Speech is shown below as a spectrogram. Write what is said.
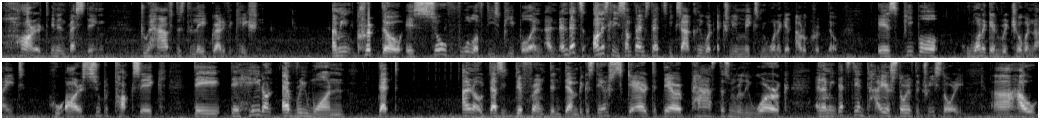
hard in investing to have this delayed gratification. I mean, crypto is so full of these people, and, and, and that's honestly sometimes that's exactly what actually makes me want to get out of crypto. Is people who want to get rich overnight, who are super toxic, they they hate on everyone that I don't know does it different than them because they're scared that their path doesn't really work. And I mean that's the entire story of the tree story. Uh, how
